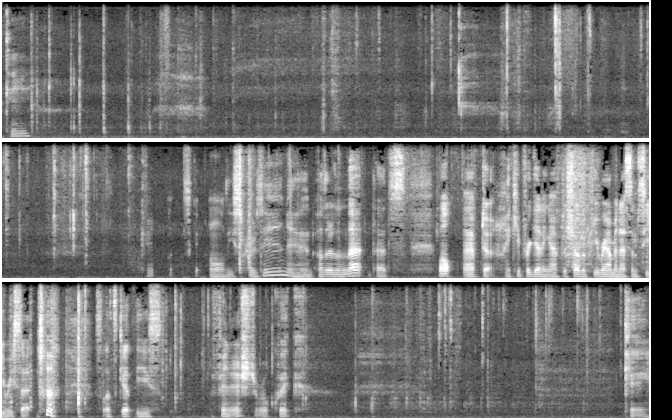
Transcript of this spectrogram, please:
Okay, all these screws in, and other than that, that's, well, I have to, I keep forgetting, I have to show the PRAM and SMC reset. So let's get these finished real quick. Okay,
